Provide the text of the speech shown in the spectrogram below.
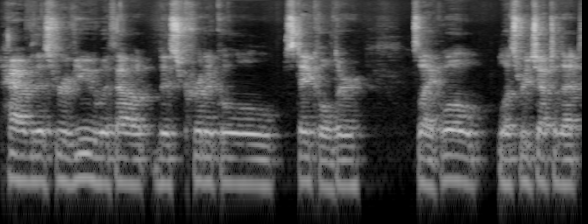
have this review without this critical stakeholder. It's like, well, let's reach out to that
